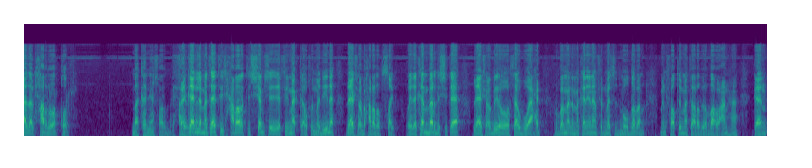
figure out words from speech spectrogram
أذى الحر والقر. ما كان يشعر بحر فكان. لما تأتي حرارة الشمس في مكة أو في المدينة لا يشعر بحرارة الصيف وإذا كان برد الشتاء لا يشعر به وهو ثوب واحد. ربما لما كان ينام في المسجد مغضبا من فاطمة رضي الله عنها كان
